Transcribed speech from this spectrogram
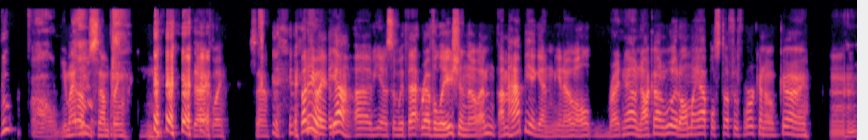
whoop, oh, you might no. lose something. exactly. So, but anyway, yeah, uh, you know, so with that revelation though, I'm I'm happy again. You know, all right now, knock on wood, all my Apple stuff is working okay. Mm-hmm.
